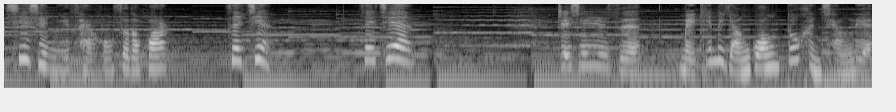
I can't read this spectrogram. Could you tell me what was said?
谢谢你，彩虹色的花。再见，再见。这些日子，每天的阳光都很强烈，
